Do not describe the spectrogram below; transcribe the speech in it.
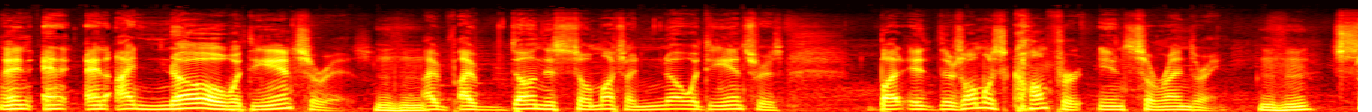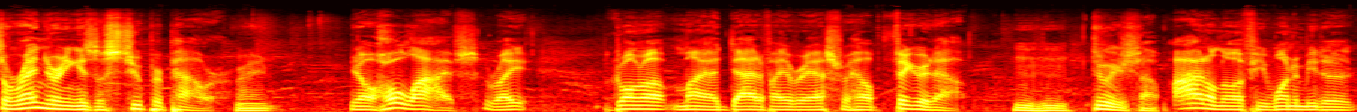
and and and I know what the answer is. Mm-hmm. I've I've done this so much, I know what the answer is. But it, there's almost comfort in surrendering. Mm-hmm. Surrendering is a superpower. right You know, whole lives, right? Growing up, my dad, if I ever asked for help, figure it out. do it yourself I don't know if he wanted me to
